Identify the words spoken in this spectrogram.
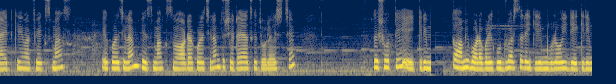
নাইট ক্রিম আর ফেস মাস্ক এ করেছিলাম। ফেস মাস্ক অর্ডার করেছিলাম, তো সেটাই আজকে চলে এসছে। তো সত্যি এই ক্রিম তো আমি বরাবরই গুড ভার্সের এই ক্রিমগুলোই ডে ক্রিম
